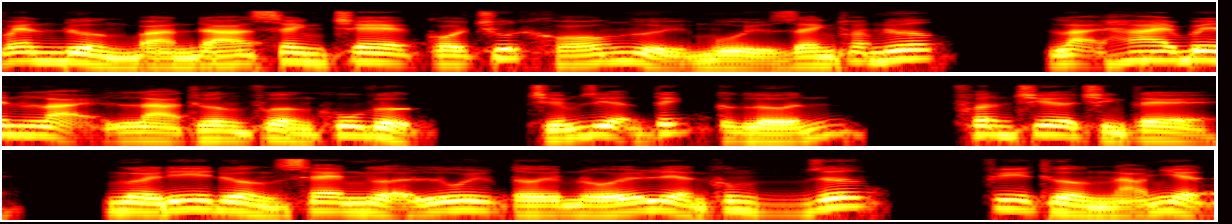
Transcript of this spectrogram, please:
ven đường bàn đá xanh tre có chút khó ngửi mùi danh thoát nước lại hai bên lại là thường phường khu vực, chiếm diện tích cực lớn, phân chia trình tề, người đi đường xe ngựa lui tới nối liền không dứt, phi thường náo nhiệt.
